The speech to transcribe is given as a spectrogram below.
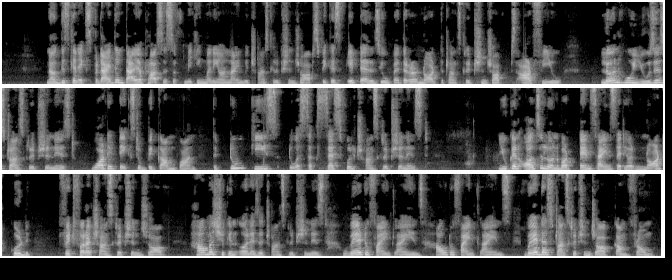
Now this can expedite the entire process of making money online with transcription jobs because it tells you whether or not the transcription jobs are for you, learn who uses transcriptionist, what it takes to become one, the two keys to a successful transcriptionist. You can also learn about 10 signs that you're not good fit for a transcription job, how much you can earn as a transcriptionist, where to find clients, how to find clients, where does transcription job come from,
